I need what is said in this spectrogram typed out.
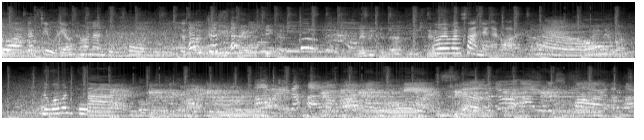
ตัวกระจิ๋วเดียวเท่านั้นทุกคน Maybe to that, you just ทำไมมันสั่นอย่างนั้นวะหนาวนึกว่ามันกลัวรอบนี้นะคะเราก็มาอยู่ที่ The Irish Bar นะคะ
